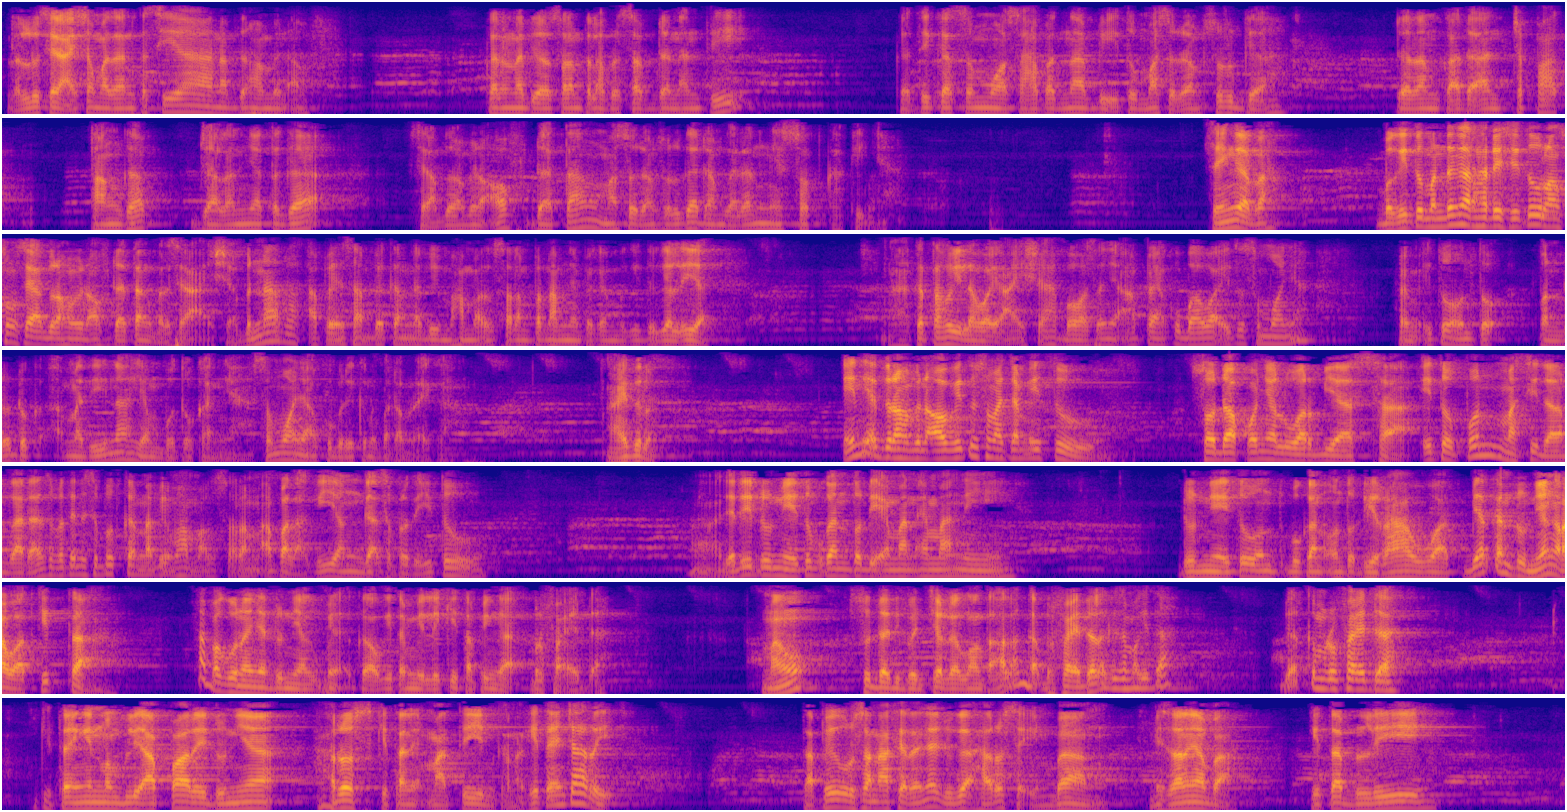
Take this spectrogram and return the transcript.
Lalu saya Aisyah mengatakan kesian Abdurrahman bin Auf. Karena Nabi SAW telah bersabda nanti ketika semua sahabat Nabi itu masuk dalam surga dalam keadaan cepat, tanggap, jalannya tegak, Sayyidina Abdullah bin Auf datang masuk dalam surga dalam keadaan ngesot kakinya. Sehingga apa? Begitu mendengar hadis itu langsung Sayyidina Abdullah bin Auf datang kepada Sayyidina Aisyah. Benar apa yang disampaikan Nabi Muhammad SAW pernah menyampaikan begitu? Gal iya. Nah, ketahuilah wahai Aisyah bahwasanya apa yang aku bawa itu semuanya itu untuk penduduk Madinah yang membutuhkannya. Semuanya aku berikan kepada mereka. Nah, itu loh. Ini Abdurrahman bin Auf itu semacam itu sodakonya luar biasa. Itu pun masih dalam keadaan seperti yang disebutkan Nabi Muhammad SAW. Apalagi yang enggak seperti itu. Nah, jadi dunia itu bukan untuk dieman-emani. Dunia itu bukan untuk dirawat. Biarkan dunia ngerawat kita. Apa gunanya dunia kalau kita miliki tapi enggak berfaedah? Mau? Sudah dibenci oleh Allah Ta'ala enggak berfaedah lagi sama kita? Biarkan berfaedah. Kita ingin membeli apa dari dunia harus kita nikmatin karena kita yang cari. Tapi urusan akhirnya juga harus seimbang. Misalnya apa? Kita beli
